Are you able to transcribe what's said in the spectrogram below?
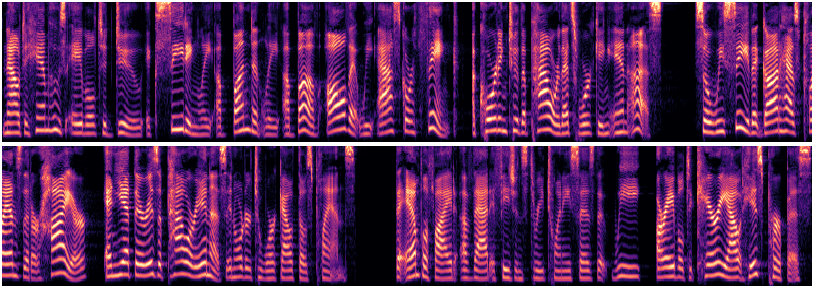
now to him who's able to do exceedingly abundantly above all that we ask or think, according to the power that's working in us. So we see that God has plans that are higher, and yet there is a power in us in order to work out those plans. The amplified of that Ephesians 3:20 says that we are able to carry out his purpose.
